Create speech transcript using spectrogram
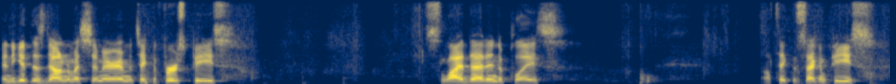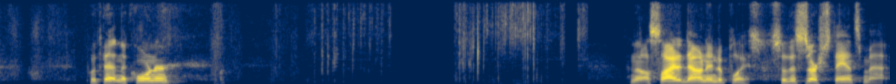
And to get this down to my sim area, I'm gonna take the first piece, slide that into place. I'll take the second piece, put that in the corner, and then I'll slide it down into place. So this is our stance mat.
